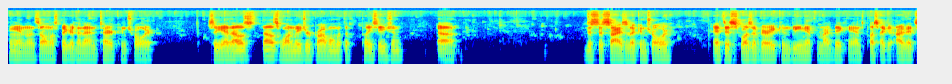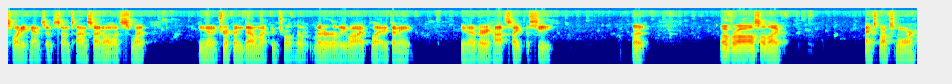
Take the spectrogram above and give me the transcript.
hand was almost bigger than that entire controller. So yeah, that was that was one major problem with the PlayStation. Uh, just the size of the controller. It just wasn't very convenient for my big hands. Plus, I get I get sweaty hands sometimes, so I don't want sweat, you know, dripping down my controller literally while I play. That ain't, you know, very hot sight to see. But overall, I also like Xbox more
